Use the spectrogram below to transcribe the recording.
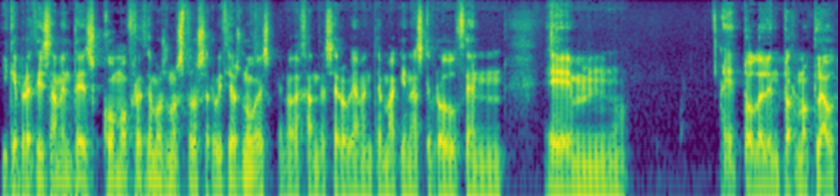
y que precisamente es cómo ofrecemos nuestros servicios nubes, que no dejan de ser obviamente máquinas que producen em, eh, todo el entorno cloud.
